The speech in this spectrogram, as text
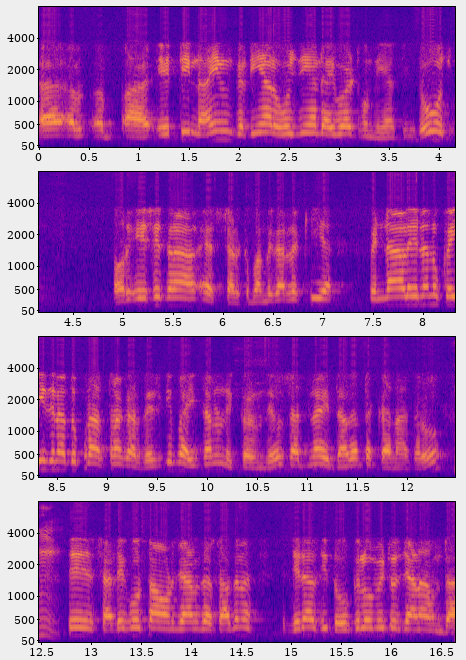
ਅ, ਅ, ਅ, 89 ਗੱਡੀਆਂ ਰੋਜ਼ ਦੀਆਂ ਡਾਈਵਰਟ ਹੁੰਦੀਆਂ ਸੀ ਰੋਜ਼। ਔਰ ਇਸੇ ਤਰ੍ਹਾਂ ਇਹ ਸੜਕ ਬੰਦ ਕਰ ਰੱਖੀ ਆ। ਪਿੰਡਾਂ ਵਾਲੇ ਇਹਨਾਂ ਨੂੰ ਕਈ ਦਿਨਾਂ ਤੋਂ ਪ੍ਰਾਰਥਨਾ ਕਰਦੇ ਸੀ ਕਿ ਭਾਈ ਸਾਨੂੰ ਨਿਕਲਣ ਦਿਓ ਸਾਡੇ ਨਾਲ ਇਦਾਂ ਦਾ ਧੱਕਾ ਨਾ ਕਰੋ। ਤੇ ਸਾਡੇ ਕੋਲ ਤਾਂ ਆਉਣ ਜਾਣ ਦਾ ਸਾਧਨ ਜਿਹੜਾ ਅਸੀਂ 2 ਕਿਲੋਮੀਟਰ ਜਾਣਾ ਹੁੰਦਾ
